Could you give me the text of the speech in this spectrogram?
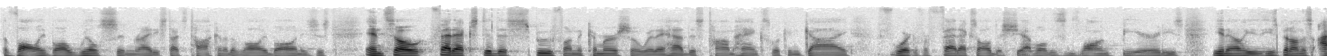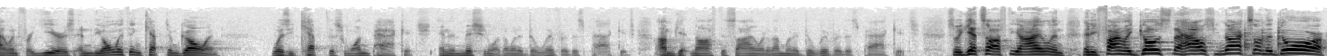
the volleyball, Wilson, right? He starts talking to the volleyball and he's just, and so FedEx did this spoof on the commercial where they had this Tom Hanks looking guy working for FedEx, all disheveled, this long beard. He's, you know, he's, he's been on this island for years and the only thing kept him going was he kept this one package. And the mission was, I'm going to deliver this package. I'm getting off this island and I'm going to deliver this package. So he gets off the island and he finally goes to the house. He knocks on the door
